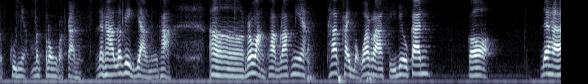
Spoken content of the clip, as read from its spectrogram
กับคุณเนี่ยมันตรงกว่ากันนะคะ แล้วก็อีกอย่างหนึ่งค่ะระหว่างความรักเนี่ย ถ้าใครบอกว่าราศีเดียวกัน ก็นะคะ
